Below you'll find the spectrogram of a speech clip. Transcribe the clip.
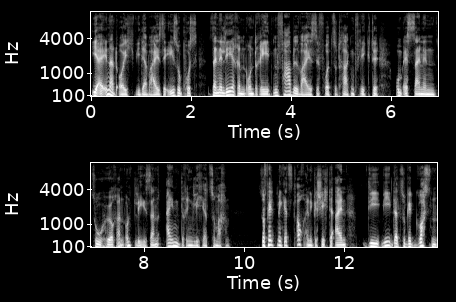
Ihr erinnert euch, wie der weise Esopus seine Lehren und Reden fabelweise vorzutragen pflegte, um es seinen Zuhörern und Lesern eindringlicher zu machen. So fällt mir jetzt auch eine Geschichte ein, die wie dazu gegossen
